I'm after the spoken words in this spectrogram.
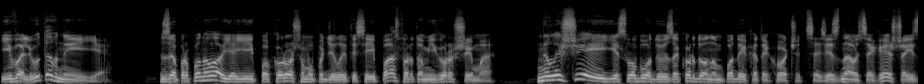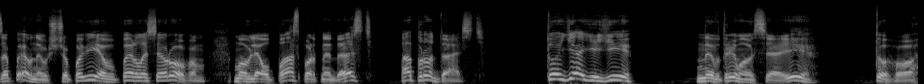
і валюта в неї є. Запропонував я їй по-хорошому поділитися і паспортом, і грошима. Не лише її свободою за кордоном подихати хочеться, зізнався Геша і запевнив, що повія вперлася рогом, мовляв, паспорт не дасть, а продасть. То я її не втримався і того.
